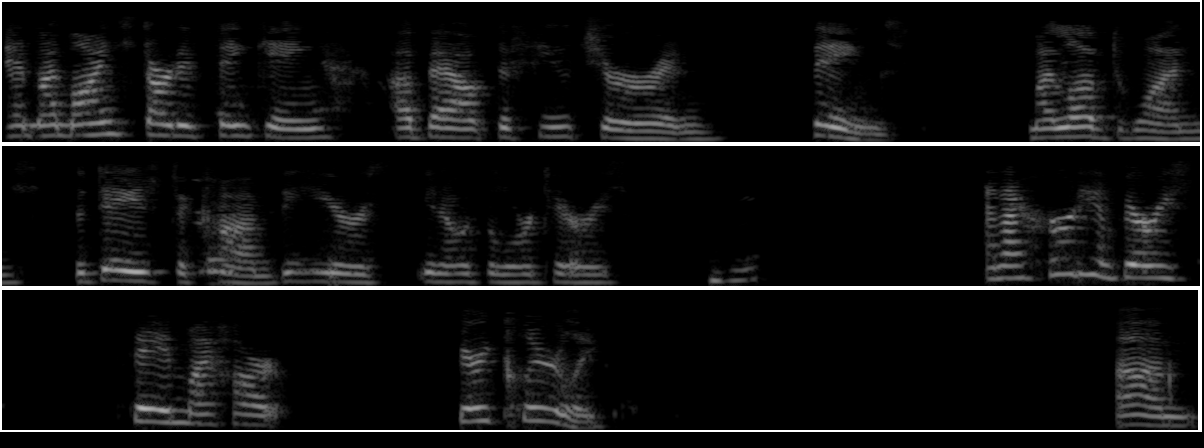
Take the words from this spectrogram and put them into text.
And my mind started thinking about the future and things, my loved ones, the days to come, the years, you know, if the Lord tarries. Mm-hmm. And I heard him very say in my heart, very clearly, um,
